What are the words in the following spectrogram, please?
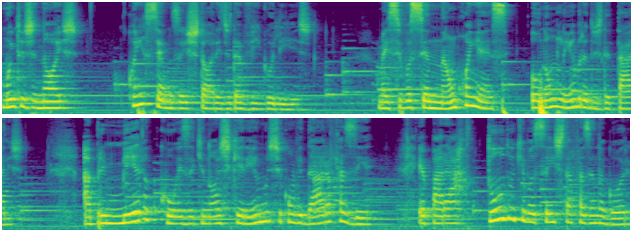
Muitos de nós conhecemos a história de Davi e Golias. Mas se você não conhece ou não lembra dos detalhes, a primeira coisa que nós queremos te convidar a fazer é parar tudo o que você está fazendo agora,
